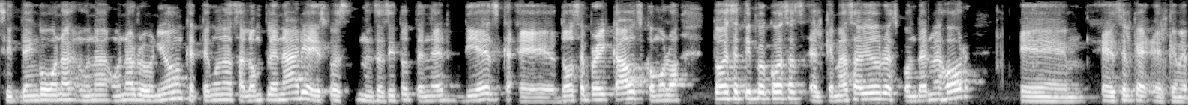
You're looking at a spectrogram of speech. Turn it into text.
Si tengo una, una, una, reunión, que tengo una salón plenaria y después necesito tener 10, 12 eh, breakouts, como lo, todo ese tipo de cosas, el que me ha sabido responder mejor eh, es el que, el que me,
